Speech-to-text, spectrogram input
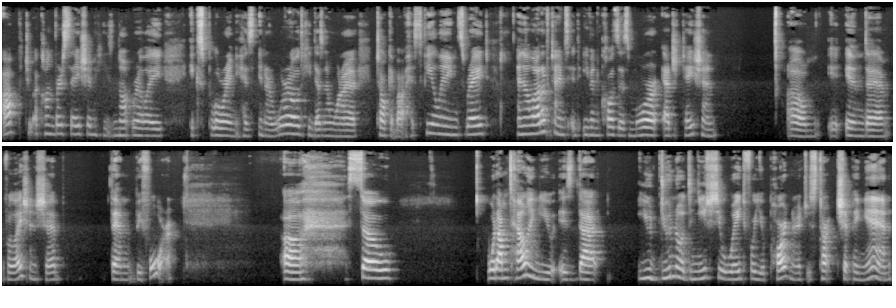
up to a conversation. He's not really exploring his inner world. He doesn't want to talk about his feelings right? And a lot of times it even causes more agitation um, in the relationship than before. Uh, so, what I'm telling you is that you do not need to wait for your partner to start chipping in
